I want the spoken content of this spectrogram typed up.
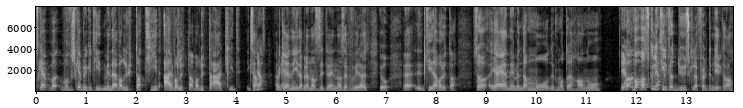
skal jeg, hva, hvorfor skal jeg bruke tiden min? Det er valuta. Tid er valuta. Valuta er tid. Ikke sant? Ja. Er du ikke enig, Ida Brenna, som sitter der inne og ser forvirra ut? Jo. eh, tid er valuta. Så jeg er enig, men da må du på en måte ha noe Ja. hva, hva, hva skulle til for at du skulle ha fulgt en dyrekanal?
